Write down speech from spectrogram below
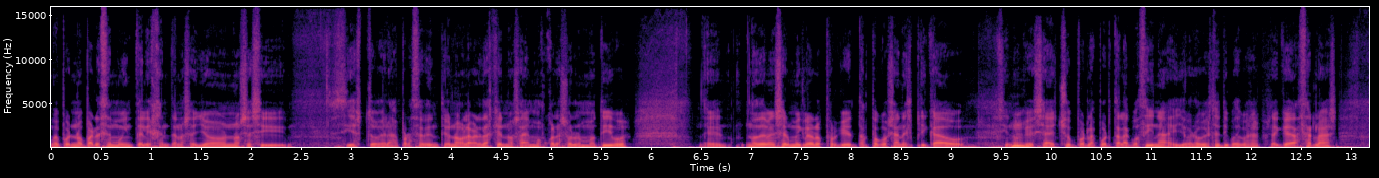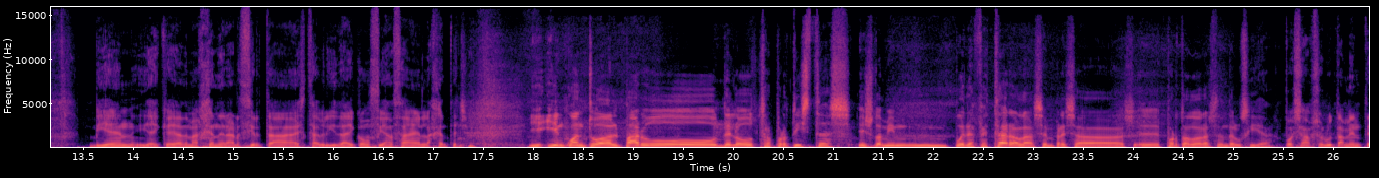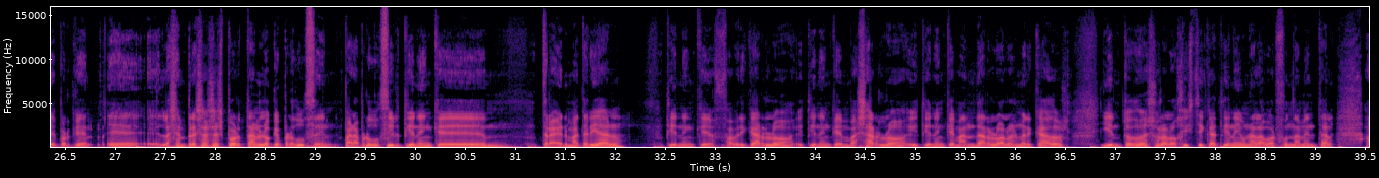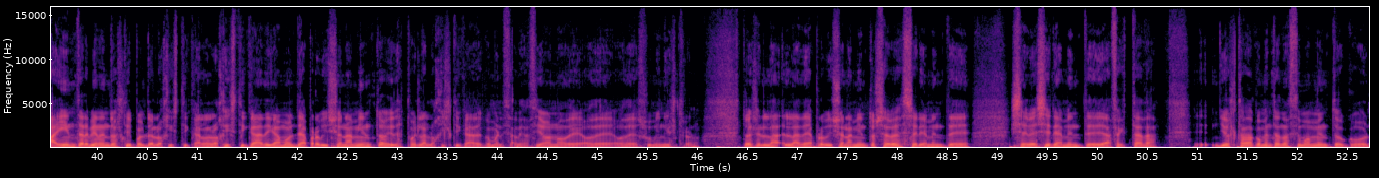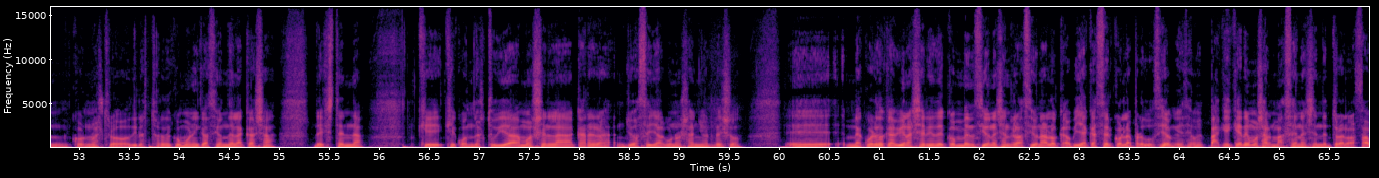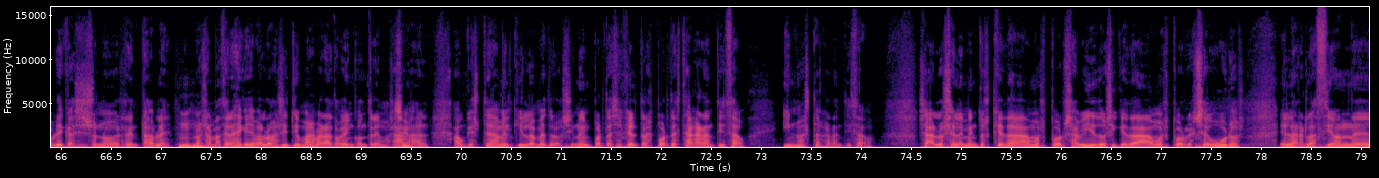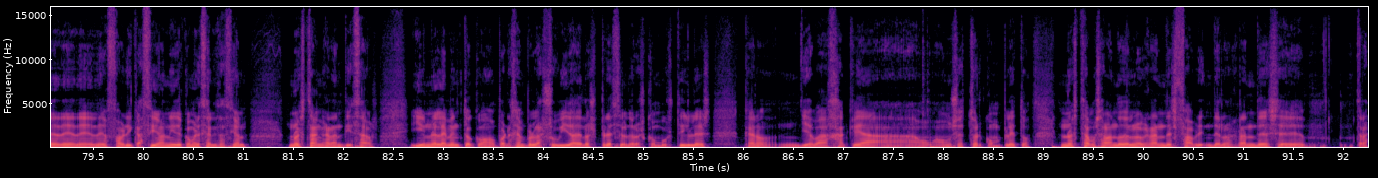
Bueno, pues no parece muy inteligente, no sé, yo no sé si si esto era procedente o no. La verdad es que no sabemos cuáles son los motivos. Eh, no deben ser muy claros porque tampoco se han explicado, sino mm. que se ha hecho por la puerta a la cocina. Y yo creo que este tipo de cosas pues hay que hacerlas bien y hay que además generar cierta estabilidad y confianza en la gente. Y, en cuanto al paro de los transportistas, ¿eso también puede afectar a las empresas eh, exportadoras de Andalucía? Pues absolutamente, porque eh, las empresas exportan lo que producen. Para producir tienen que mm, traer material, tienen que fabricarlo y tienen que envasarlo y tienen que mandarlo a los mercados y en todo eso la logística tiene una labor fundamental. Ahí intervienen dos tipos de logística, la logística digamos de aprovisionamiento y después la logística de comercialización o de, o de, suministro. Entonces la, de aprovisionamiento se ve seriamente se ve seriamente afectada. Eh, yo estaba comentando hace un momento con, con nuestro director de comunicación de la casa de Extenda que, que, cuando estudiábamos en la carrera, yo hace ya algunos años de eso, eh, me acuerdo que había una serie de convenciones en relación a lo que había que hacer con la producción. Y ¿para qué queremos almacenes dentro de las fábricas? Eso no es rentable. Los almacenes hay que llevarlos al sitio más barato que encontremos, aunque esté a mil kilómetros. Si no importa, si es que el transporte está garantizado. Y no está garantizado. O sea, los elementos que dábamos por sabidos y que dábamos por seguros en la relación de, fabricación y de comercialización no están garantizados. Y un elemento como, por ejemplo, la subida de los precios de los combustibles, claro, lleva a jaque a, un sector completo. No estamos hablando de los grandes, de los grandes eh,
